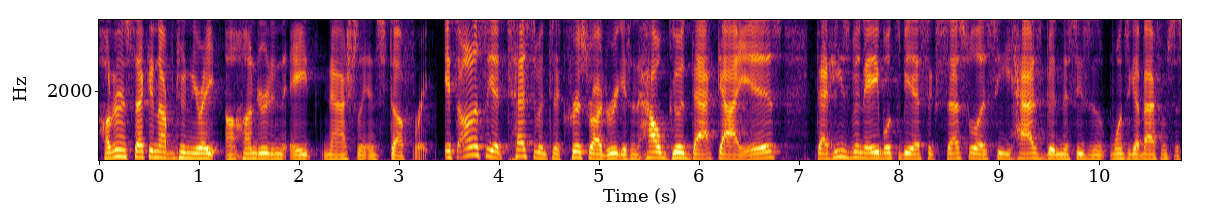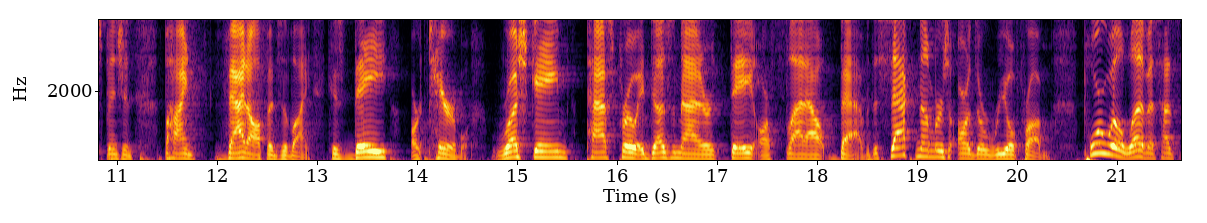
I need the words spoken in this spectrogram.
102nd opportunity rate, 108th nationally in stuff rate. It's honestly a testament to Chris Rodriguez and how good that guy is that he's been able to be as successful as he has been this season once he got back from suspension behind that offensive line because they are terrible. Rush game, pass pro, it doesn't matter. They are flat out bad. But the sack numbers are the real problem. Poor Will Levis has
